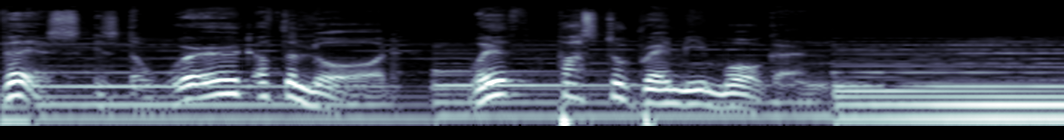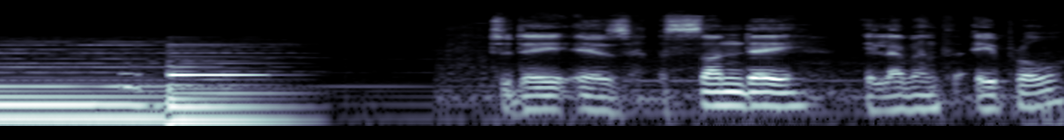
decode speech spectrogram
This is the word of the Lord with Pastor Remy Morgan. Today is Sunday, 11th April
